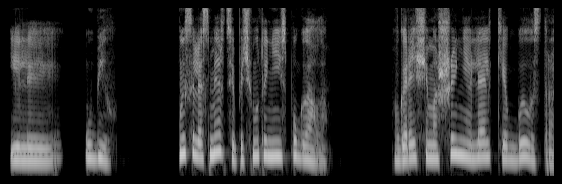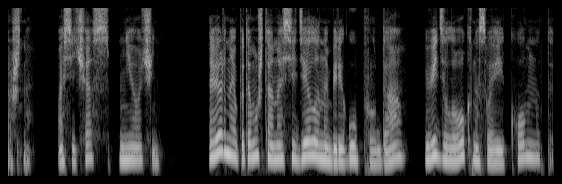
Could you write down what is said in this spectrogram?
Или убил. Мысль о смерти почему-то не испугала. В горящей машине Ляльке было страшно, а сейчас не очень. Наверное, потому что она сидела на берегу пруда, видела окна своей комнаты,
